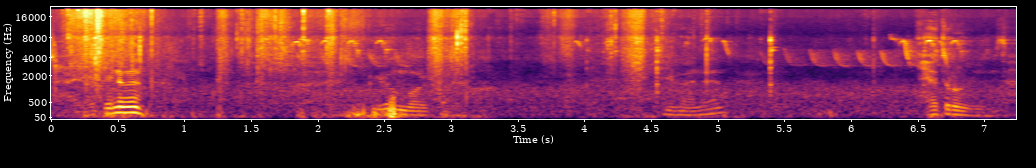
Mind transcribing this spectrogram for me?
자 여기는 이건 뭘까요? 이거는 개두릅입니다.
